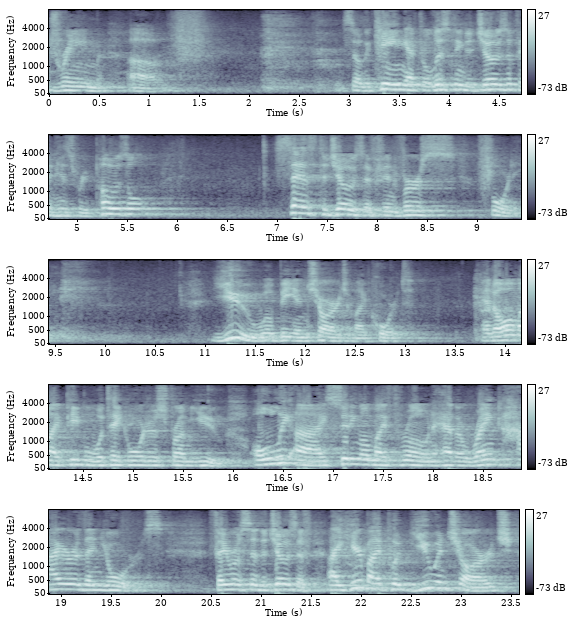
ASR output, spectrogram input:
dream of. So the king, after listening to Joseph and his proposal, says to Joseph in verse 40, You will be in charge of my court, and all my people will take orders from you. Only I, sitting on my throne, have a rank higher than yours. Pharaoh said to Joseph, I hereby put you in charge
